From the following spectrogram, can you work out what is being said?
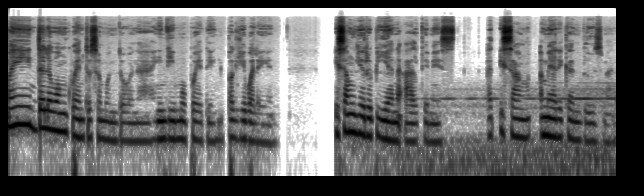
May dalawang kwento sa mundo na hindi mo pwedeng paghiwalayin. Isang European na alchemist at isang American bluesman.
